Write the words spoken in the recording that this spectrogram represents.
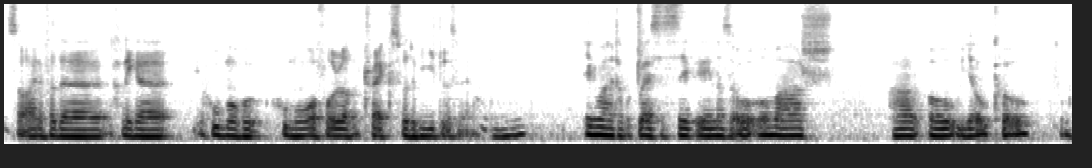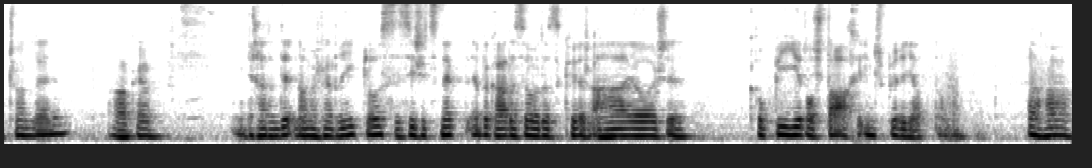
so einer von den Humor, humorvolleren Tracks von den Beatles wäre. Mhm. Irgendwann habe ich aber gelesen, es sei eher so Hommage an Oh Yoko von John Lennon. Okay. Ich habe dann dort nochmal schnell reingelassen. Es ist jetzt nicht eben gerade so, dass du hörst, aha, ja, ist ein Kopierer stark inspiriert. Aber Aha.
